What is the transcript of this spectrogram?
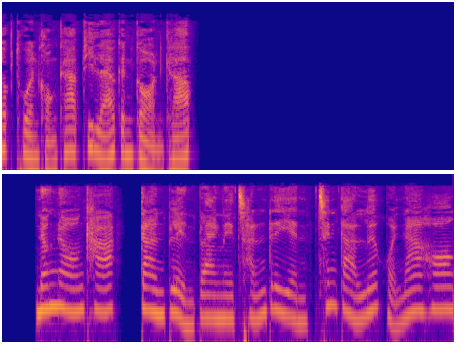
ทบทวนของคาบที่แล้วกันก่อนครับ น้อง ๆ คะ การเปลี่ยนแปลงในชั้นเรียน เช่นการเลือกหัวหน้าห้อง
